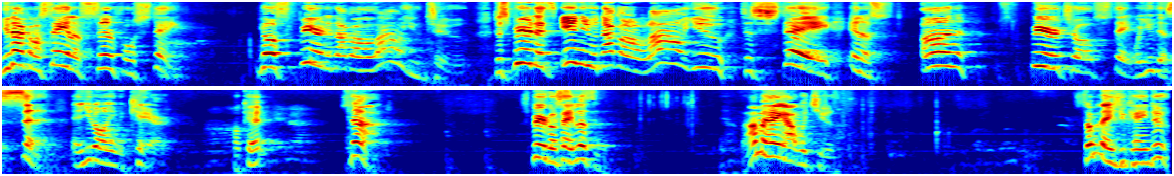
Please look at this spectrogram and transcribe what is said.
You're not going to stay in a sinful state. Your spirit is not going to allow you to. The spirit that's in you is not going to allow you to stay in a unspiritual state where you just sinning and you don't even care. Okay? It's not. Spirit gonna say, listen, I'm gonna hang out with you. Some things you can't do.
